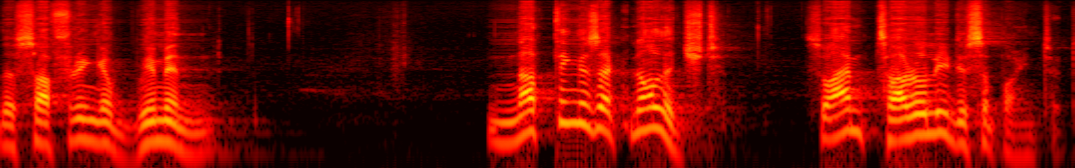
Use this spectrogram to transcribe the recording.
the suffering of women. Nothing is acknowledged. So I'm thoroughly disappointed.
